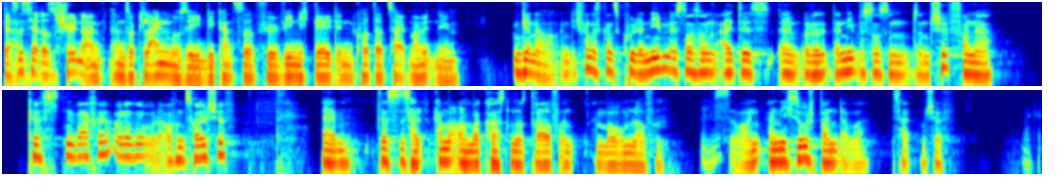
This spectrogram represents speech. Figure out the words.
Das ist ja das Schöne an, an so kleinen Museen. Die kannst du für wenig Geld in kurzer Zeit mal mitnehmen. Genau, und ich fand das ganz cool. Daneben ist noch so ein altes, ähm, oder daneben ist noch so ein, so ein Schiff von einer Küstenwache oder so, oder auch ein Zollschiff. Ähm, das ist halt, kann man auch noch mal kostenlos drauf und einmal rumlaufen. Mhm. Ist aber auch nicht so spannend, aber ist halt ein Schiff. Okay.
